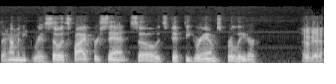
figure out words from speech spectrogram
So, how many grams? So, it's 5%, so it's 50 grams per liter. Okay.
